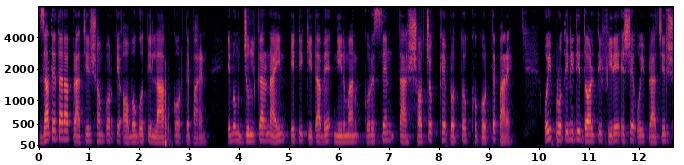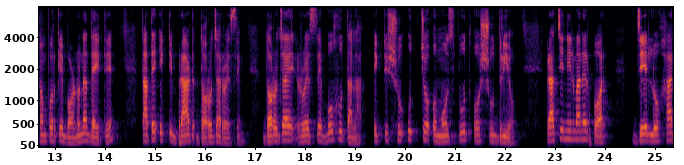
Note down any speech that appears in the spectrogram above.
যাতে তারা প্রাচীর সম্পর্কে অবগতি লাভ করতে পারেন এবং জুলকার নাইন এটি কিতাবে নির্মাণ করেছেন তা সচক্ষে প্রত্যক্ষ করতে পারে। ওই প্রতিনিধি দলটি ফিরে এসে ওই প্রাচীর সম্পর্কে বর্ণনা দেয়তে, তাতে একটি ব্রাড দরজা রয়েছে। দরজায় রয়েছে বহু তালা, একটি সুউচ্চ ও মজবুত ও সুদৃঢ়। প্রাচীর নির্মাণের পর যে লোহার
